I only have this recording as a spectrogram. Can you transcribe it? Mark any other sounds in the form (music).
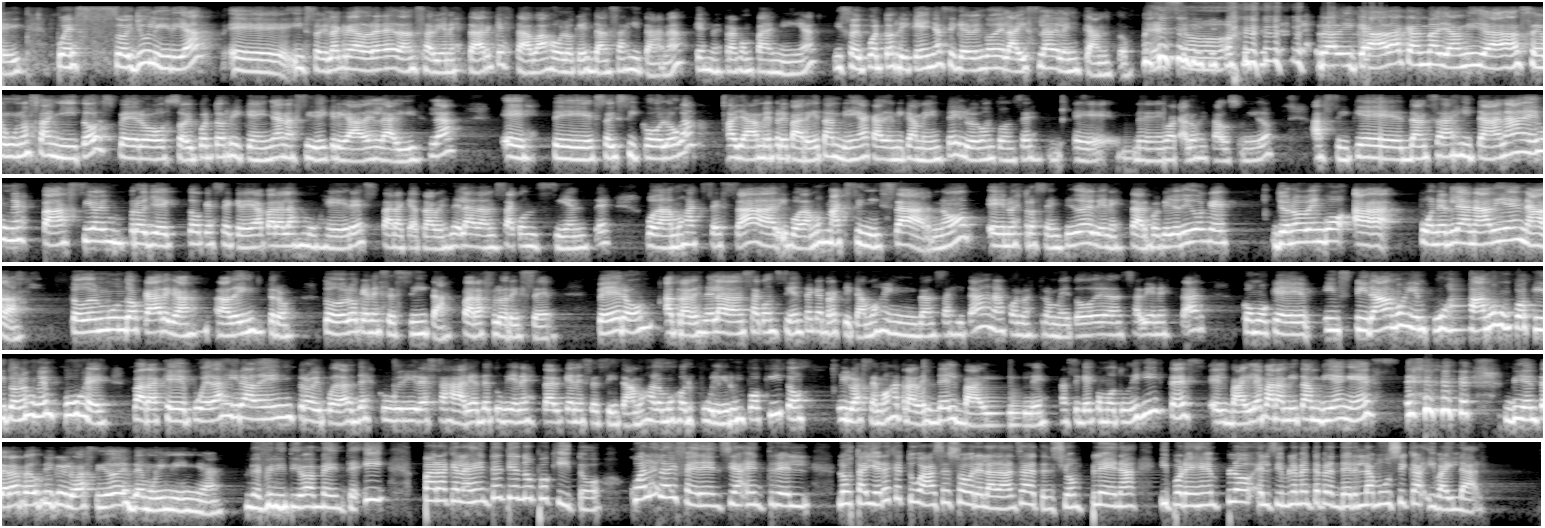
pues soy Yuliria, eh, y soy la creadora de Danza Bienestar, que está bajo lo que es Danza Gitana, que es nuestra compañía. Y soy puertorriqueña, así que vengo de la isla del encanto. Eso. (laughs) Radicada acá en Miami ya hace unos añitos, pero soy puertorriqueña, nacida y criada en la isla. Este, soy psicóloga, allá me preparé también académicamente y luego entonces eh, vengo acá a los Estados Unidos. Así que Danza Gitana es un espacio, es un proyecto que se crea para las mujeres, para que a través de la danza consciente podamos accesar y podamos maximizar ¿no? Eh, nuestro sentido de bienestar. Porque yo digo que yo no vengo a ponerle a nadie nada. Todo el mundo carga adentro todo lo que necesita para florecer pero a través de la danza consciente que practicamos en danza gitana, con nuestro método de danza bienestar, como que inspiramos y empujamos un poquito, no es un empuje, para que puedas ir adentro y puedas descubrir esas áreas de tu bienestar que necesitamos a lo mejor pulir un poquito y lo hacemos a través del baile. Así que como tú dijiste, el baile para mí también es (laughs) bien terapéutico y lo ha sido desde muy niña. Definitivamente. Y para que la gente entienda un poquito, ¿cuál es la diferencia entre los talleres que tú haces sobre la danza de atención plena y, por ejemplo, el simplemente aprender la música y bailar.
